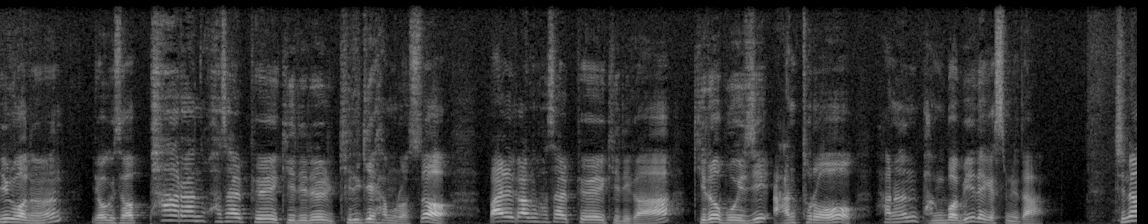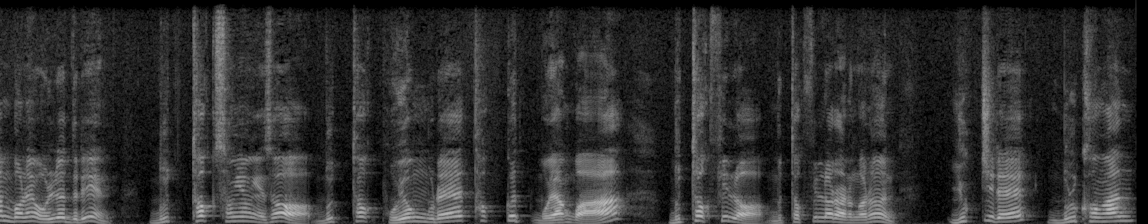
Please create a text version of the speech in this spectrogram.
이거는 여기서 파란 화살표의 길이를 길게 함으로써 빨간 화살표의 길이가 길어 보이지 않도록 하는 방법이 되겠습니다. 지난번에 올려드린 무턱 성형에서 무턱 보형물의 턱 끝 모양과 무턱 필러, 무턱 필러라는 것은 육질의 물컹한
